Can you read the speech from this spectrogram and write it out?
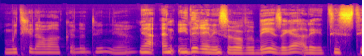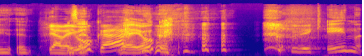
moet je dat wel kunnen doen, ja. Ja, en iedereen is erover bezig. Hè? Allee, het is, het, ja, wij ook, hè? Wij ook. week één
